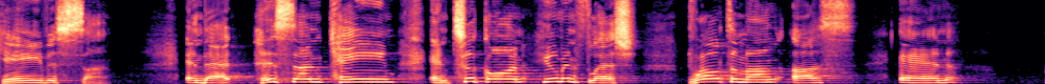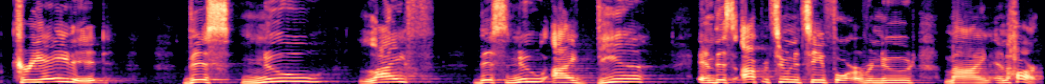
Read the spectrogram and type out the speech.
gave his son. And that his son came and took on human flesh, dwelt among us, and created this new life, this new idea, and this opportunity for a renewed mind and heart.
